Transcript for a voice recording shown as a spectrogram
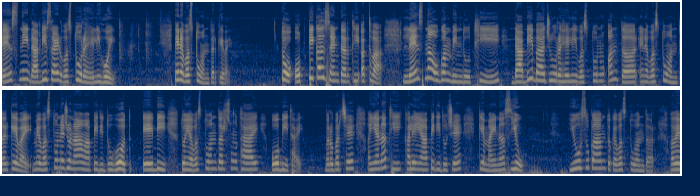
લેન્સની ડાબી સાઈડ વસ્તુ રહેલી હોય, તેને વસ્તુ અંતર કહેવાય. તો ઓપ્ટિકલ સેન્ટરથી અથવા લેન્સના ઉગમ બિંદુથી ડાબી બાજુ રહેલી વસ્તુનું અંતર એને વસ્તુ અંતર કહેવાય. મેં વસ્તુને જો નામ આપી દીધું હોત, એ બી, તો અહીંયા વસ્તુ અંતર શું થાય? ઓ બી થાય. બરોબર છે? અહીંયા નથી, ખાલી અહીંયા આપી દીધું છે કે માઇનસ યુ યુ શું કામ? તો કે વસ્તુ અંતર. હવે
